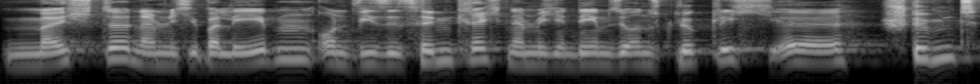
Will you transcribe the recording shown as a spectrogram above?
möchte, nämlich überleben und wie sie es hinkriegt, nämlich indem sie uns glücklich äh, stimmt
